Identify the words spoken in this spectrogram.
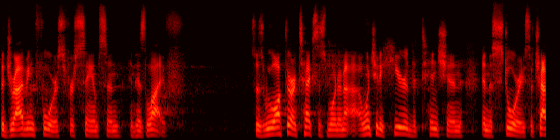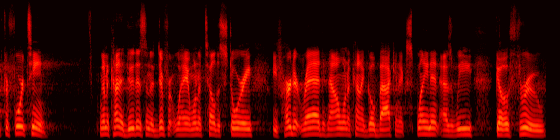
the driving force for Samson in his life? So, as we walk through our text this morning, I want you to hear the tension in the story. So, chapter 14, I'm going to kind of do this in a different way. I want to tell the story. You've heard it read. Now I want to kind of go back and explain it as we go through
